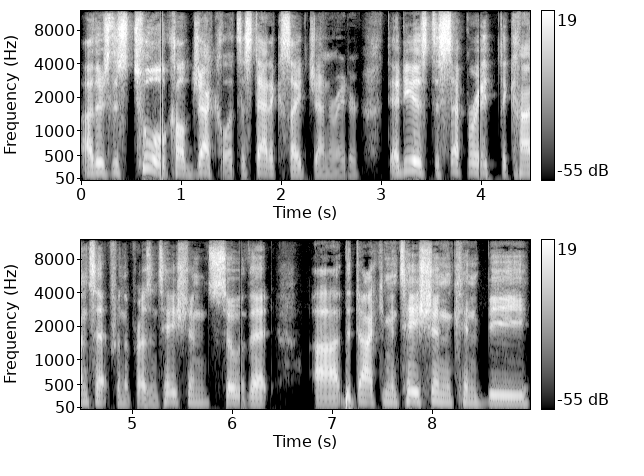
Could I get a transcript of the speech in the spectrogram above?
uh, there's this tool called Jekyll. It's a static site generator. The idea is to separate the content from the presentation so that uh, the documentation can be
